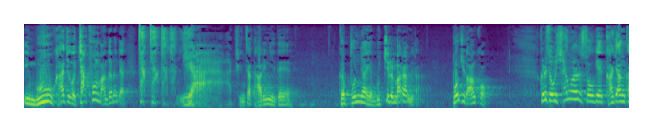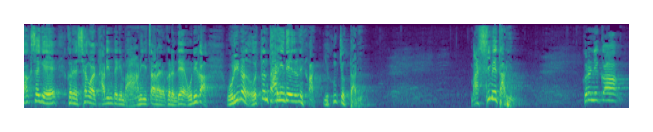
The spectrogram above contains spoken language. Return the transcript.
이 무 가지고 작품을 만드는데 착착착착 이야 진짜 달인이 돼. 그 분야에 묻지를 말합니다. 보지도 않고 그래서 우리 생활 속에 각양각색의 그런 생활 달인들이 많이 있잖아요. 그런데 우리가 우리는 어떤 달인이 되야 되느냐? 영적 달인. 말씀의 달인. 그러니까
